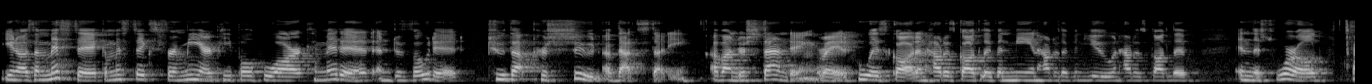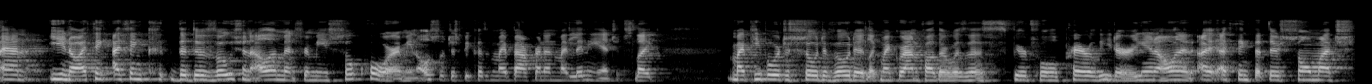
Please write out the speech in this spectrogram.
you know, as a mystic, mystics for me are people who are committed and devoted to that pursuit of that study of understanding, right? Who is God and how does God live in me and how to live in you and how does God live in this world? And you know, I think I think the devotion element for me is so core. I mean, also just because of my background and my lineage, it's like my people were just so devoted. Like my grandfather was a spiritual prayer leader, you know, and I, I think that there's so much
